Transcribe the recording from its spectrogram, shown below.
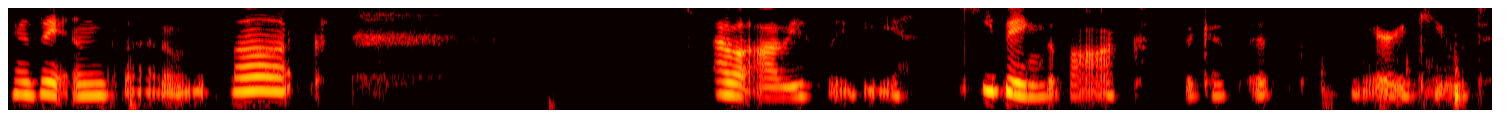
Here's the inside of the box. I will obviously be keeping the box because it's very cute.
